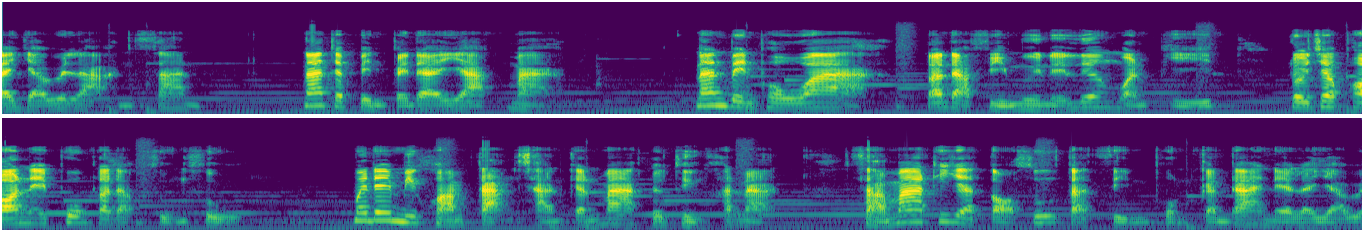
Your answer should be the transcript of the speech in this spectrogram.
ระยะเวลาอันสั้น น่าจะเป็นไปได้ยากมาก นั่นเป็นเพราะว่าระดับฝีมือในเรื่องวันพีชโดยเฉพาะในพวกระดับสูงๆไม่ได้มีความต่างชั้นกันมากจนถึงขนาด สามารถที่จะต่อสู้ตัดสินผลกันได้ในระยะเว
